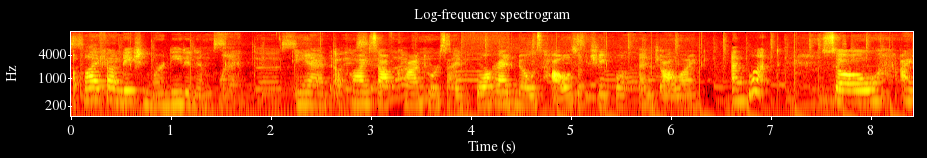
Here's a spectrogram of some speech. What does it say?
Apply foundation where needed and blend. And apply soft contour side forehead, nose, hollows of cheekbones, and jawline, and blend. So I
